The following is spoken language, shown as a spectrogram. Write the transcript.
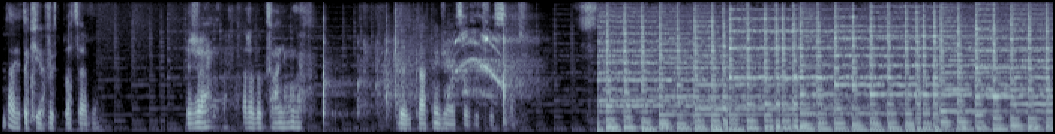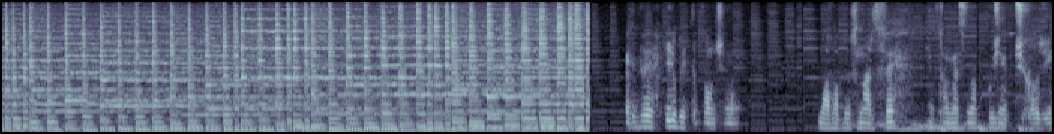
daje taki efekt placebo, że paradoksalnie mogę delikatnie więcej wyciskać. Jakby lubię te połączenie ława plus martwy, natomiast no, później jak przychodzi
